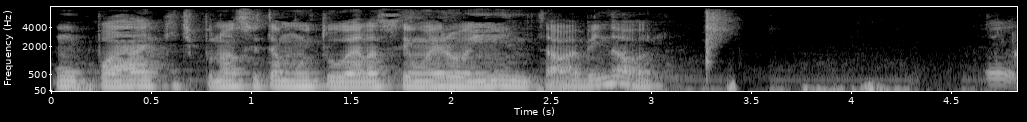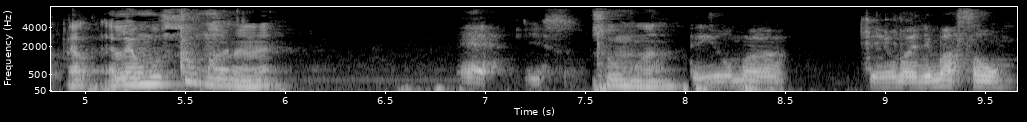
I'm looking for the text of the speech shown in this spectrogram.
com o pai, que tipo, não aceita muito ela ser uma heroína e tal. É bem da hora. Hum. Ela, ela é muçulmana, né? É, isso. Muçulmana. Tem uma, tem uma animação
